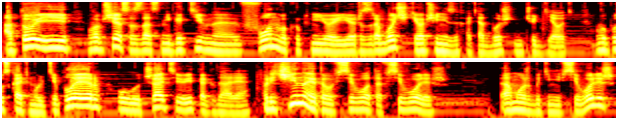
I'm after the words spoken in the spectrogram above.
а то и вообще создаст негативный фон вокруг нее, и разработчики вообще не захотят больше ничего делать. Выпускать мультиплеер, улучшать ее и так далее. Причина этого всего-то всего лишь, а может быть и не всего лишь,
